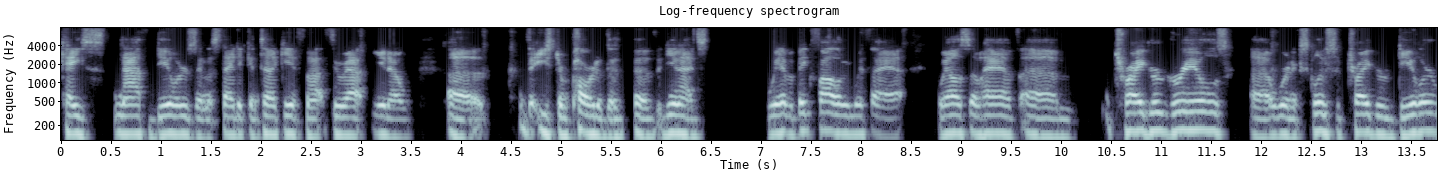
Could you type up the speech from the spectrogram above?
case knife dealers in the state of Kentucky, if not throughout, you know, uh, the eastern part of the, of the United States. We have a big following with that. We also have um, Traeger grills. Uh, we're an exclusive Traeger dealer.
